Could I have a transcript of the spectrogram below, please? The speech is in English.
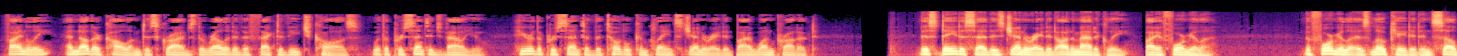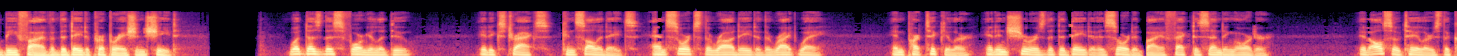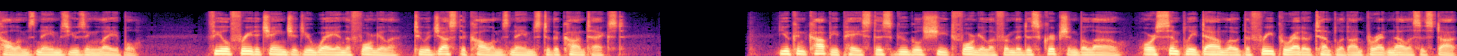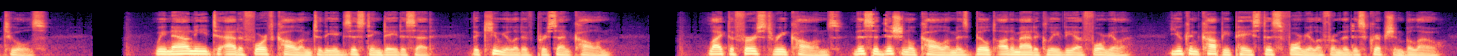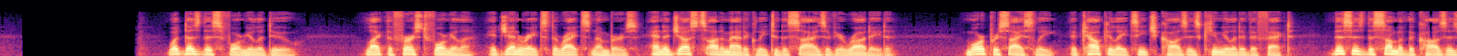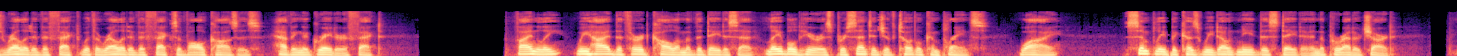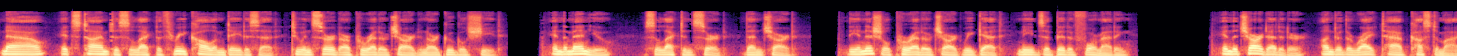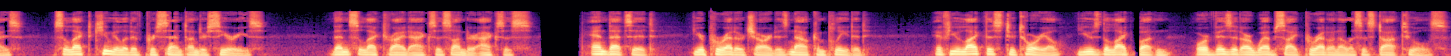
Finally, another column describes the relative effect of each cause with a percentage value. Here the percent of the total complaints generated by one product. This dataset is generated automatically by a formula. The formula is located in cell B5 of the data preparation sheet. What does this formula do? It extracts, consolidates, and sorts the raw data the right way. In particular, it ensures that the data is sorted by effect ascending order. It also tailors the columns names using label. Feel free to change it your way in the formula to adjust the columns names to the context. You can copy-paste this Google Sheet formula from the description below, or simply download the free Pareto template on paretoanalysis.tools. We now need to add a fourth column to the existing dataset, the cumulative percent column. Like the first three columns, this additional column is built automatically via formula. You can copy-paste this formula from the description below. What does this formula do? Like the first formula, it generates the rights numbers and adjusts automatically to the size of your raw data. More precisely, it calculates each cause's cumulative effect. This is the sum of the cause's relative effect with the relative effects of all causes, having a greater effect. Finally, we hide the third column of the dataset, labeled here as percentage of total complaints. Why? Simply because we don't need this data in the Pareto chart. Now, it's time to select the three-column dataset to insert our Pareto chart in our Google Sheet. In the menu, select Insert, then Chart. The initial Pareto chart we get needs a bit of formatting. In the chart editor, under the right tab Customize, select Cumulative Percent under Series. Then select Right Axis under Axis. And that's it. Your Pareto chart is now completed. If you like this tutorial, use the like button or visit our website paretoanalysis.tools.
